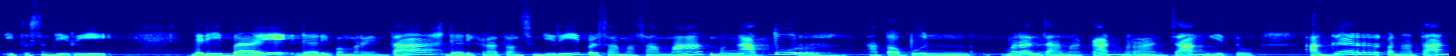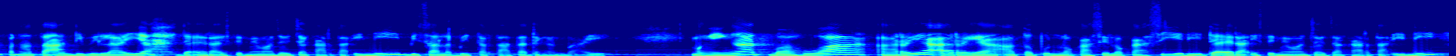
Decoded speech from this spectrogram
itu sendiri. Jadi baik dari pemerintah, dari keraton sendiri bersama-sama mengatur ataupun merencanakan, merancang gitu agar penataan-penataan di wilayah daerah istimewa Yogyakarta ini bisa lebih tertata dengan baik. Mengingat bahwa area-area ataupun lokasi-lokasi di daerah istimewa Yogyakarta ini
